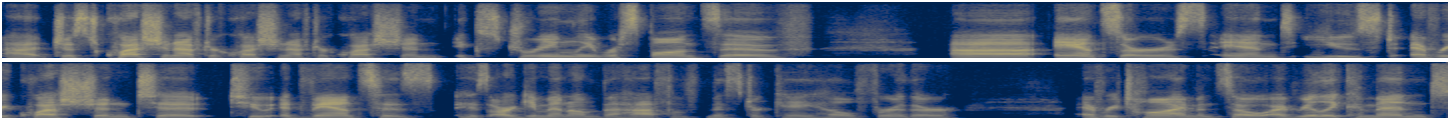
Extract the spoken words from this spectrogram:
uh, just question after question after question, extremely responsive uh, answers, and used every question to to advance his his argument on behalf of Mr. Khill further every time. And so I really commend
